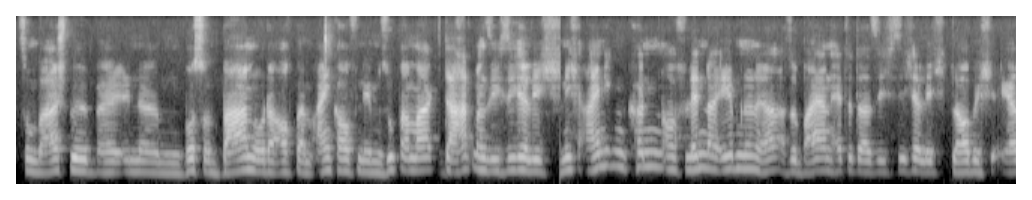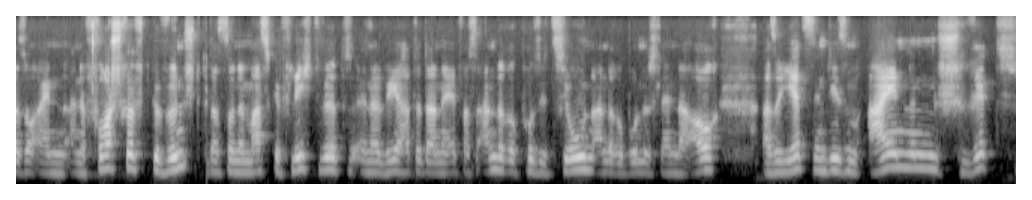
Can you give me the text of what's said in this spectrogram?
zum Beispiel bei, in ähm, Bus und Bahn oder auch beim Einkaufen im Supermarkt. Da hat man sich sicherlich nicht einigen können auf Länderebene. Ja. Also Bayern hätte da sich sicherlich, glaube ich, eher so ein, eine Vorschrift gewünscht, dass so eine Maske Pflicht wird. NRW hatte da eine etwas andere Position, andere Bundesländer auch. Also jetzt in diesem einen Schritt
